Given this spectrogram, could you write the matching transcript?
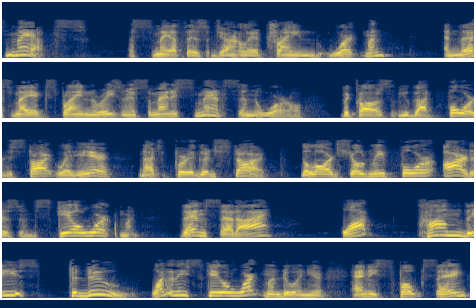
smiths. A smith is generally a trained workman. And this may explain the reason there's so many smiths in the world because you got four to start with here, and that's a pretty good start. The Lord showed me four artisans, skilled workmen. Then said I, What come these to do? What are these skilled workmen doing here? And he spoke, saying,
